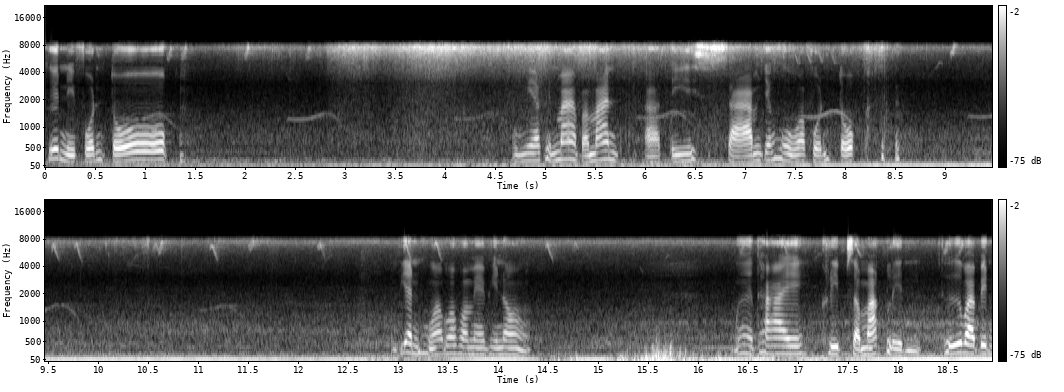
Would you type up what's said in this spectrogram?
ขึ้นนี่ฝนตกผมเมียขึ้นมาประมาณตีสามจังหูว่าฝนตก เวียนหัวว่าพ่อแม่พี่น้อง เมื่อไทยคลิปสมัครเล่น ถือว่าเป็น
